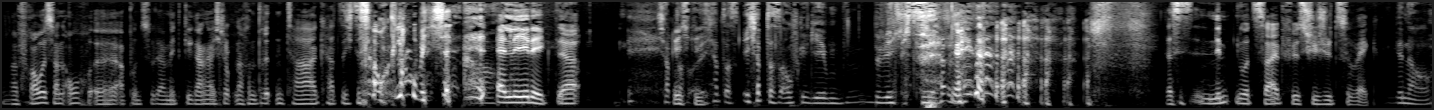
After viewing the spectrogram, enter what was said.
Meine Frau ist dann auch äh, ab und zu da mitgegangen. Ich glaube, nach dem dritten Tag hat sich das auch, glaube ich, erledigt. Ja. Ich habe das, ich hab das, ich hab das aufgegeben, beweglich zu werden. Das ist, nimmt nur Zeit fürs Jiu-Jitsu weg. genau,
